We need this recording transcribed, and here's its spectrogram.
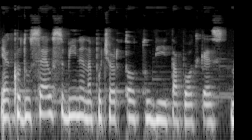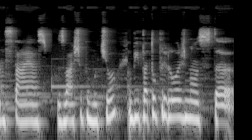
Ja, kot vse vsebine na počrto, tudi ta podcast nastaja s, z vašo pomočjo. Bi pa to priložnost uh,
